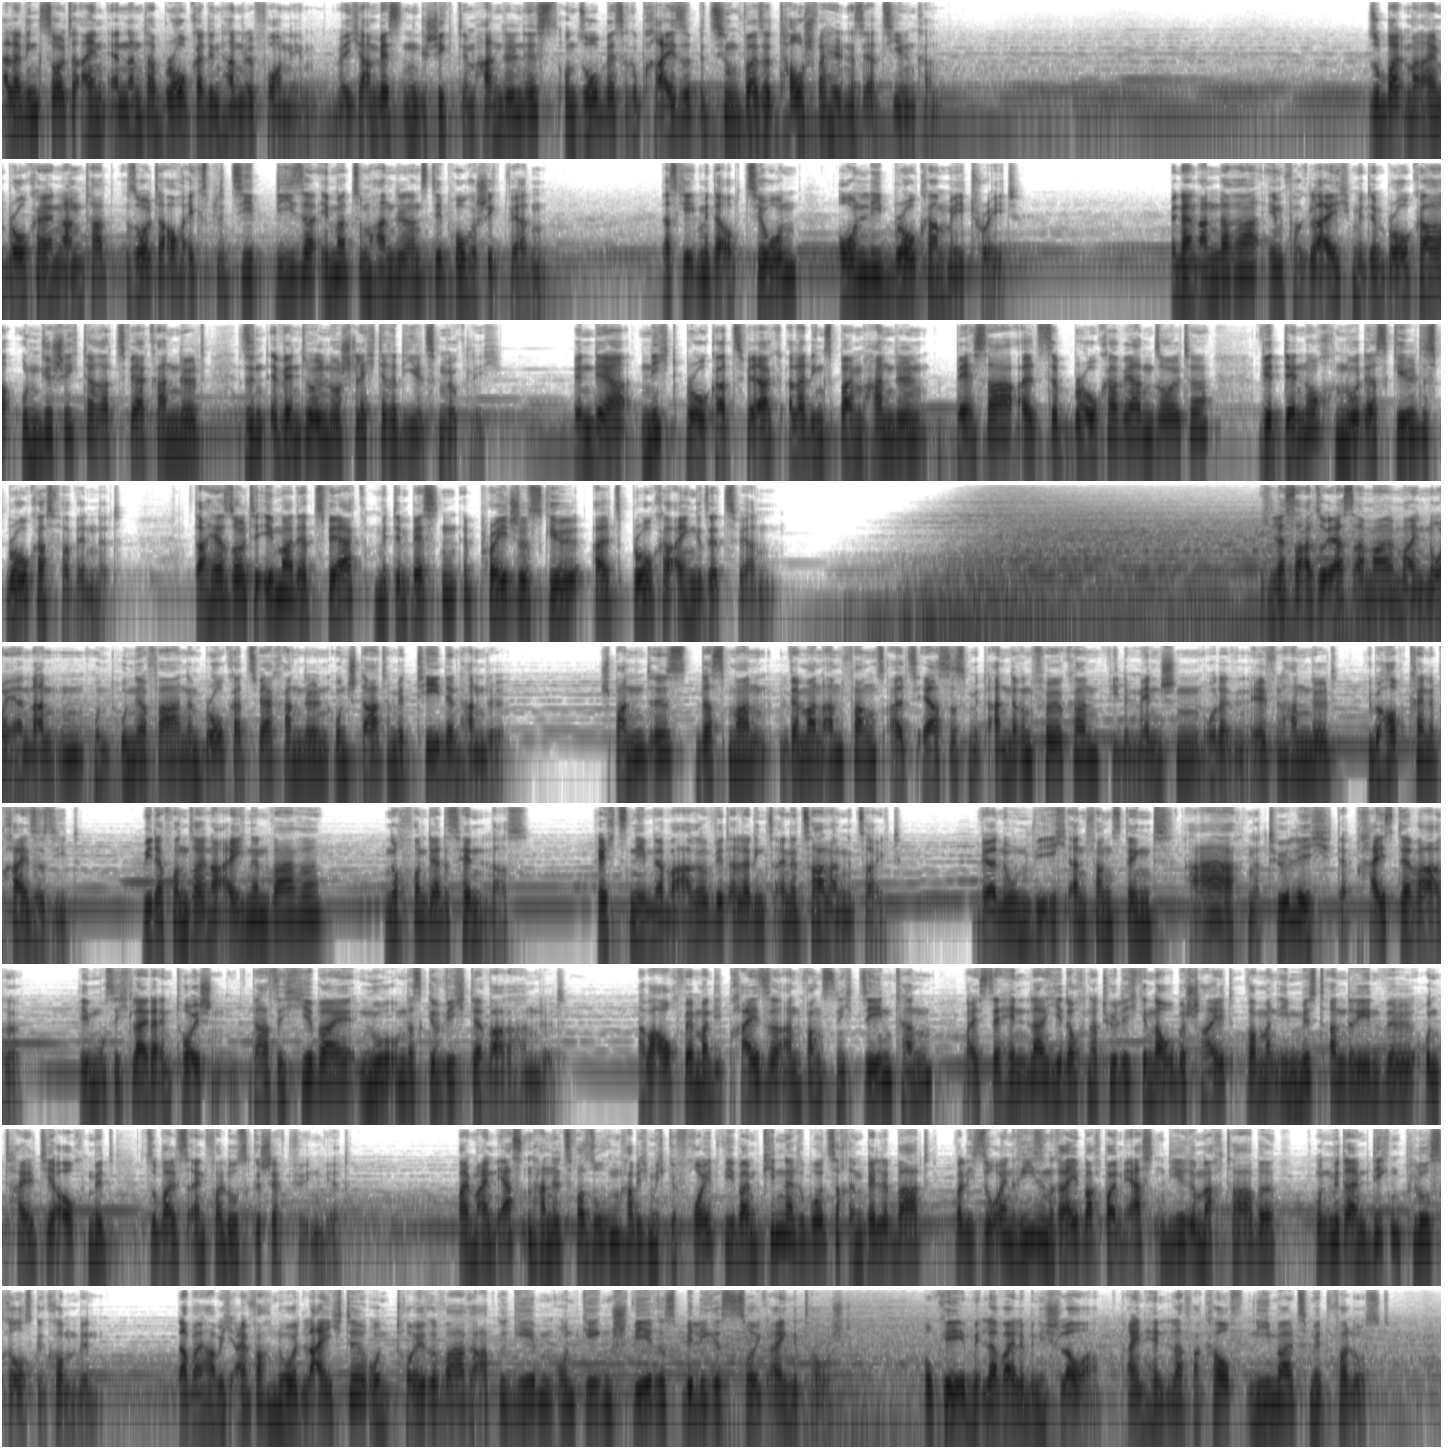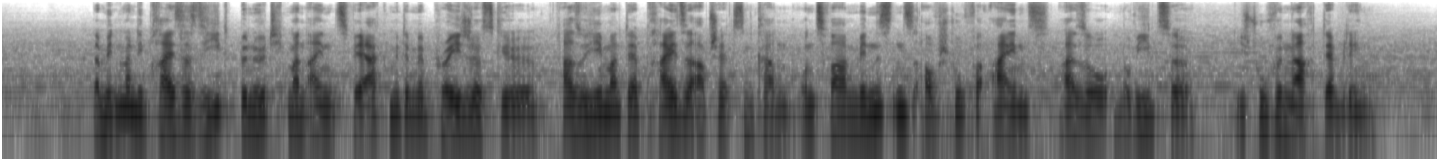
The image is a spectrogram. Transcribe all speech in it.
Allerdings sollte ein ernannter Broker den Handel vornehmen, welcher am besten geschickt im Handeln ist und so bessere Preise bzw. Tauschverhältnisse erzielen kann. Sobald man einen Broker ernannt hat, sollte auch explizit dieser immer zum Handeln ans Depot geschickt werden. Das geht mit der Option Only Broker May Trade. Wenn ein anderer im Vergleich mit dem Broker ungeschickterer Zwerg handelt, sind eventuell nur schlechtere Deals möglich. Wenn der Nicht-Broker-Zwerg allerdings beim Handeln besser als der Broker werden sollte, wird dennoch nur der Skill des Brokers verwendet. Daher sollte immer der Zwerg mit dem besten Appraisal Skill als Broker eingesetzt werden. Ich lasse also erst einmal meinen neu ernannten und unerfahrenen Broker-Zwerg handeln und starte mit T den Handel. Spannend ist, dass man, wenn man anfangs als erstes mit anderen Völkern, wie den Menschen oder den Elfen handelt, überhaupt keine Preise sieht. Weder von seiner eigenen Ware, noch von der des Händlers. Rechts neben der Ware wird allerdings eine Zahl angezeigt. Wer nun wie ich anfangs denkt, ah, natürlich, der Preis der Ware, dem muss ich leider enttäuschen, da es sich hierbei nur um das Gewicht der Ware handelt. Aber auch wenn man die Preise anfangs nicht sehen kann, weiß der Händler jedoch natürlich genau Bescheid, wann man ihm Mist andrehen will und teilt dir auch mit, sobald es ein Verlustgeschäft für ihn wird. Bei meinen ersten Handelsversuchen habe ich mich gefreut wie beim Kindergeburtstag im Bällebad, weil ich so einen riesen Reibach beim ersten Deal gemacht habe und mit einem dicken Plus rausgekommen bin. Dabei habe ich einfach nur leichte und teure Ware abgegeben und gegen schweres, billiges Zeug eingetauscht. Okay, mittlerweile bin ich schlauer. Ein Händler verkauft niemals mit Verlust. Damit man die Preise sieht, benötigt man einen Zwerg mit dem Appraisal Skill, also jemand, der Preise abschätzen kann, und zwar mindestens auf Stufe 1, also Novize, die Stufe nach Dabbling.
